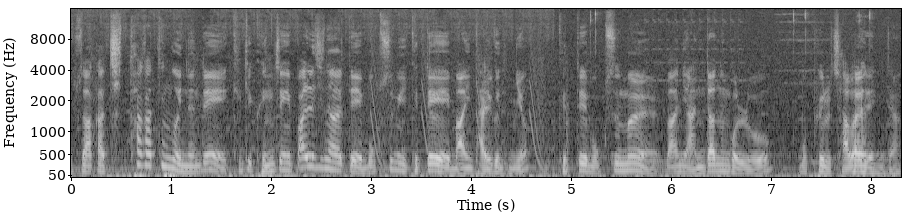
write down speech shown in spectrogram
무슨 아까 치타 같은 거 있는데 그게 굉장히 빨리 지나갈 때 목숨이 그때 많이 달거든요? 그때 목숨을 많이 안 다는 걸로 목표를 잡아야 됩니다.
